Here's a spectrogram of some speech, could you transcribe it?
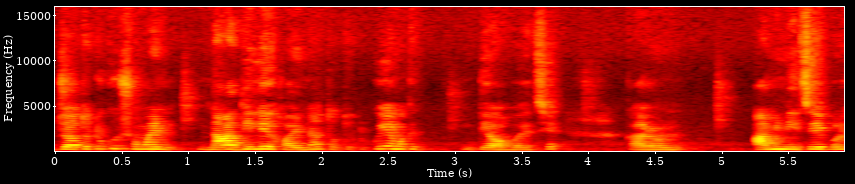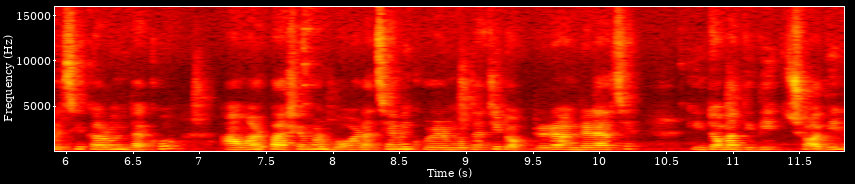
যতটুকু সময় না দিলে হয় না, ততটুকুই আমাকে দেওয়া হয়েছে। কারণ আমি নিজেই বলেছি, কারণ দেখো, আমার পাশে আমার বর আছে, আমি ঘোরের মধ্যে আছি ডক্টরের আন্ডারে আছে। কিন্তু আমার দিদির ছ দিন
